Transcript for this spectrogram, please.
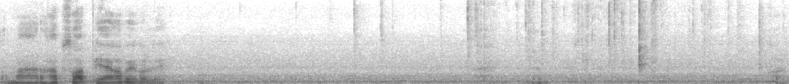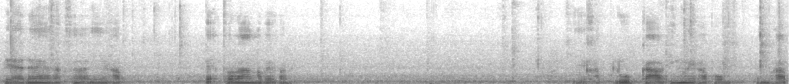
ต่อ มานะครับ สอดแพรเข้าไปก่อนเลยสอดแพรได้ลักษณะนี้นะครับ แปะตัวล่างเข้าไปก่อนโอเคครับรูปกาวทิ้งเลยครับ ผมเห็นครับ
